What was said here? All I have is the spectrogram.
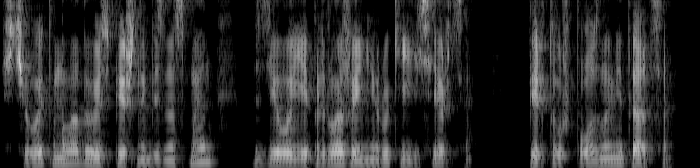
С чего это молодой успешный бизнесмен сделал ей предложение руки и сердца? Теперь-то уж поздно метаться.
